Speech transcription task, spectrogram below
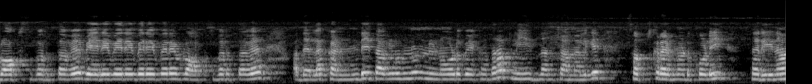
ಬ್ಲಾಗ್ಸ್ ಬರ್ತವೆ. ಬೇರೆ ಬೇರೆ ಬೇರೆ ಬೇರೆ ಬ್ಲಾಗ್ಸ್ ಬರ್ತವೆ. ಅದೆಲ್ಲ ಖಂಡಿತಾಗ್ಲೂ ನೀವು ನೋಡಬೇಕಂದ್ರೆ ಪ್ಲೀಸ್ ನನ್ನ ಚಾನಲ್ಗೆ ಸಬ್ಸ್ಕ್ರೈಬ್ ಮಾಡ್ಕೊಳ್ಳಿ. ಸರಿನಾ?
